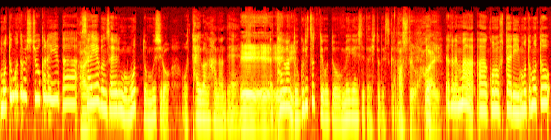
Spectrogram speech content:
もともとの主張から言えば、はい。蔡英文さんよりももっとむしろお台湾派なんで、ええええ台湾ええ独立っていうことを明言してた人ですから。かつてはええ。はい。だからまあ、あこの二人、もともと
